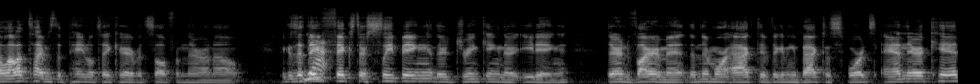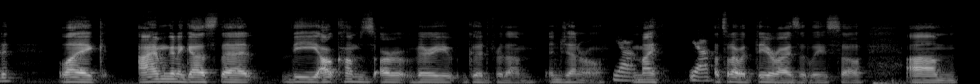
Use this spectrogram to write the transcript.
a lot of times the pain will take care of itself from there on out. Because if yeah. they fix their sleeping their drinking their eating their environment then they're more active they're getting back to sports and they're a kid like i'm gonna guess that the outcomes are very good for them in general. Yeah. My yeah. that's what i would theorize at least so um,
